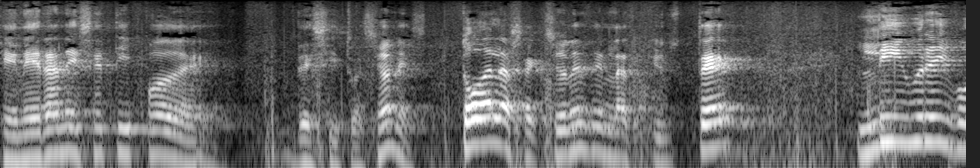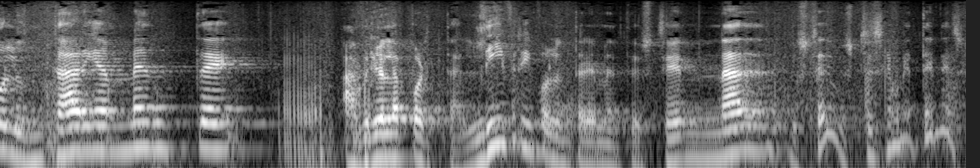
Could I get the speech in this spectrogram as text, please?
generan ese tipo de situaciones. Todas las acciones en las que usted libre y voluntariamente abrió la puerta libre y voluntariamente. Usted nada, usted, usted se mete en eso.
